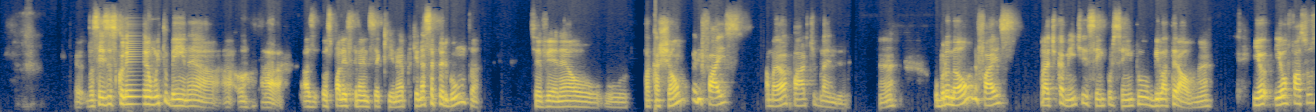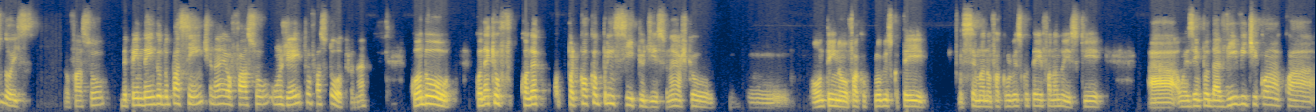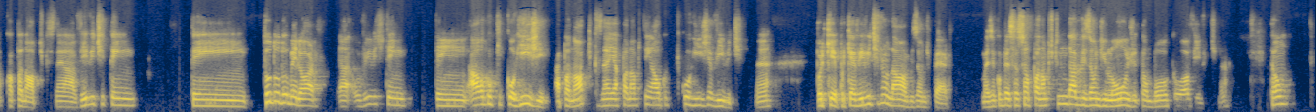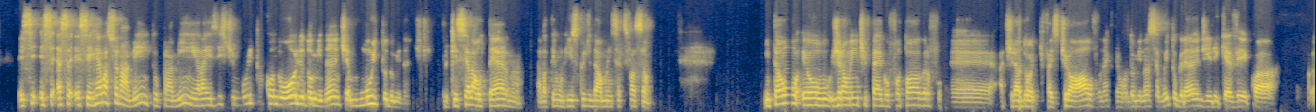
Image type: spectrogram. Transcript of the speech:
Vocês escolheram muito bem, né, a, a, a, as, os palestrantes aqui, né? Porque nessa pergunta, você vê, né, o, o Takachão, ele faz a maior parte blended, né? O Brunão ele faz praticamente 100% bilateral, né? E eu, eu faço os dois. Eu faço, dependendo do paciente, né? Eu faço um jeito, eu faço do outro, né? Quando, quando é que eu, quando é, qual que é o princípio disso, né? Acho que eu, ontem no Facu Clube eu escutei, essa semana no Facu Clube eu escutei falando isso, que ah, um exemplo da Vivit com a, com a, com a Panoptics, né? A Vivit tem, tem tudo do melhor. O Vivid tem, tem algo que corrige a Panoptics, né? E a Panoptics tem algo que corrige a Vivid, né? Por quê? Porque a Vivid não dá uma visão de perto, mas em compensação a Panoptics não dá visão de longe tão boa que o Vivid, né? Então, esse, esse, essa, esse relacionamento, para mim, ela existe muito quando o olho dominante é muito dominante. Porque se ela alterna, ela tem um risco de dar uma insatisfação. Então, eu geralmente pego o fotógrafo, é, atirador que faz tiro ao alvo, né, que tem uma dominância muito grande, ele quer ver com a,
